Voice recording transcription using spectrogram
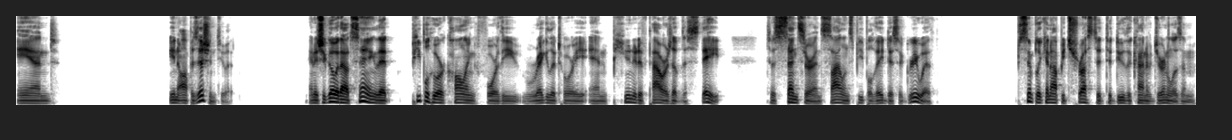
and in opposition to it. And it should go without saying that people who are calling for the regulatory and punitive powers of the state to censor and silence people they disagree with simply cannot be trusted to do the kind of journalism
